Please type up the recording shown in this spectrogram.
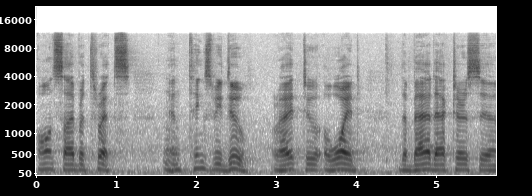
on cyber threats and things we do, right, to avoid the bad actors uh,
